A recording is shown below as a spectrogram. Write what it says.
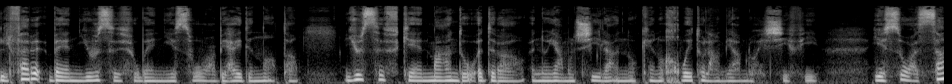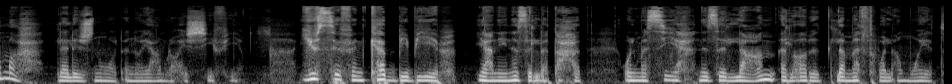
الفرق بين يوسف وبين يسوع بهيدي النقطة. يوسف كان ما عنده قدرة إنه يعمل شيء لأنه كانوا إخواته اللي عم يعملوا هالشي فيه. يسوع سمح للجنود إنه يعملوا هالشي فيه. يوسف انكب ببير يعني نزل لتحت والمسيح نزل لعمق الأرض لمثوى الأموات.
